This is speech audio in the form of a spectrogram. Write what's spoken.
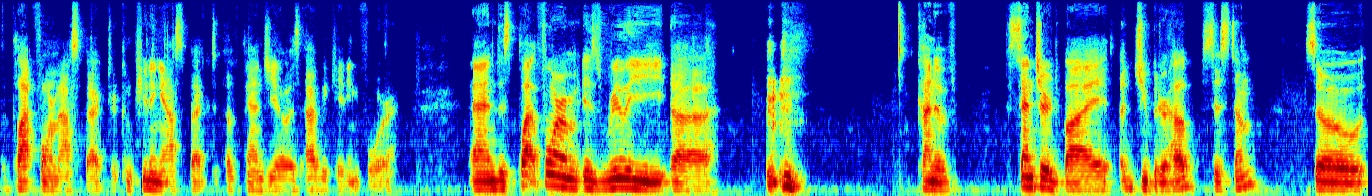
the platform aspect or computing aspect of Pangeo is advocating for. And this platform is really uh, kind of centered by a Jupyter Hub system. So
